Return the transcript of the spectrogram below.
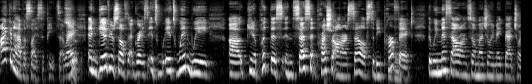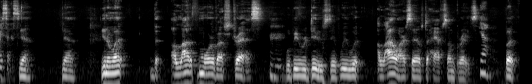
I could have a slice of pizza, right? Sure. And give yourself that grace. It's it's when we, uh, you know, put this incessant pressure on ourselves to be perfect that we miss out on so much and we make bad choices. Yeah, yeah. You know what? The, a lot of more of our stress Mm-hmm. would be reduced if we would allow ourselves to have some grace. Yeah. But,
